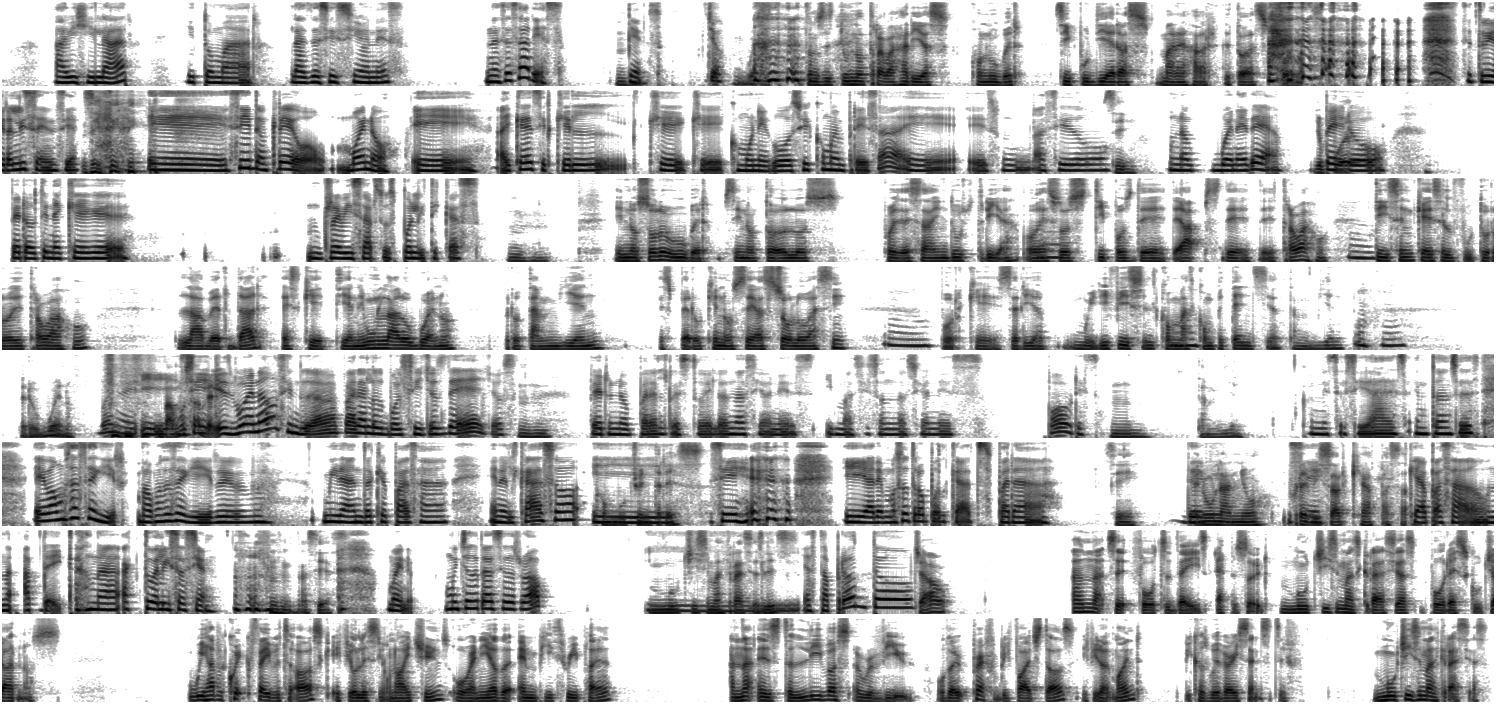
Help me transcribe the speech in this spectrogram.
a vigilar y tomar las decisiones necesarias, pienso. Yo. bueno, entonces tú no trabajarías con Uber si pudieras manejar de todas formas. si tuviera licencia. Sí. Eh, sí, no creo. Bueno, eh, hay que decir que, el, que, que como negocio y como empresa eh, es un, ha sido Sí. una buena idea, Yo pero, puedo- pero tiene que revisar sus políticas. Ujú. Y no solo Uber, sino todos los, pues esa industria o esos tipos de, de apps de, de trabajo. Dicen que es el futuro del trabajo. La verdad es que tiene un lado bueno, pero también espero que no sea solo así, porque sería muy difícil con más competencia también. Pero bueno, Bueno, y Vamos a sí, ver. es bueno sin duda para los bolsillos de ellos. Pero no para el resto de las naciones y más si son naciones pobres. Mm, también. con necesidades. Entonces, eh, vamos a seguir, vamos a seguir eh, mirando qué pasa en el caso. Y, Con mucho interés. Sí, y haremos otro podcast para Sí. de en un año sí. revisar qué ha pasado. qué ha pasado, una update, una actualización. Así es. Bueno, muchas gracias Rob. Muchísimas gracias, Liz. Y hasta pronto. Chao. And that's it for today's episode. Muchísimas gracias por escucharnos. We have a quick favor to ask if you're listening on iTunes or any other MP3 player, and that is to leave us a review, although preferably five stars if you don't mind, because we're very sensitive. Muchísimas gracias.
